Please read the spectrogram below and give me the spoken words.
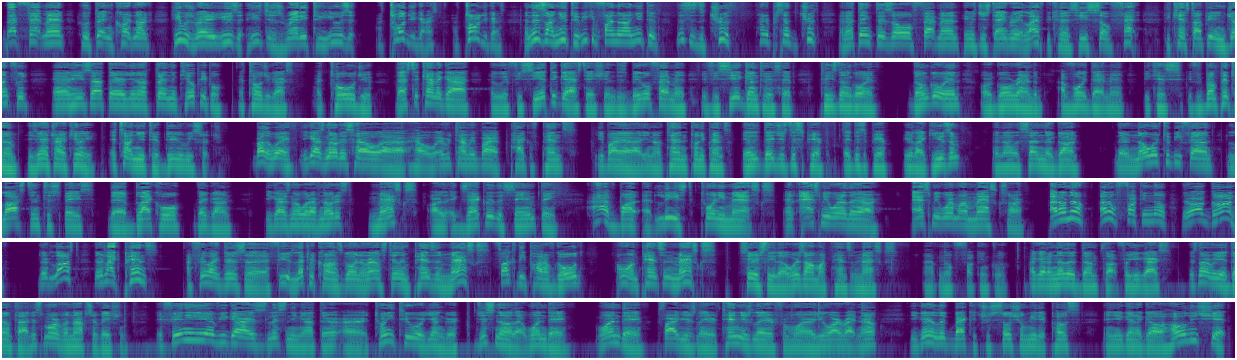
That fat man who threatened Cart Narc, he was ready to use it. He's just ready to use it. I told you guys. I told you guys. And this is on YouTube. You can find it on YouTube. This is the truth. 100% the truth. And I think this old fat man, he was just angry at life because he's so fat. He can't stop eating junk food and he's out there, you know, threatening to kill people. I told you guys. I told you. That's the kind of guy who, if you see at the gas station, this big old fat man, if you see a gun to his hip, please don't go in. Don't go in or go around him. Avoid that man because if you bump into him, he's gonna try to kill you. It's on YouTube. Do your research. By the way, you guys notice how uh, how every time you buy a pack of pens, you buy a you know 10, 20 pens, they just disappear. They disappear. You're like use them, and all of a sudden they're gone. They're nowhere to be found, lost into space. The black hole, they're gone. You guys know what I've noticed? Masks are exactly the same thing. I have bought at least 20 masks and ask me where they are. Ask me where my masks are. I don't know. I don't fucking know. They're all gone. They're lost. They're like pens. I feel like there's a, few leprechauns going around stealing pens and masks. Fuck the pot of gold. I want pens and masks. Seriously though, where's all my pens and masks? I have no fucking clue. I got another dumb thought for you guys. It's not really a dumb thought, it's more of an observation. If any of you guys listening out there are 22 or younger, just know that one day, one day, five years later, 10 years later from where you are right now, you're gonna look back at your social media posts and you're gonna go, holy shit,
